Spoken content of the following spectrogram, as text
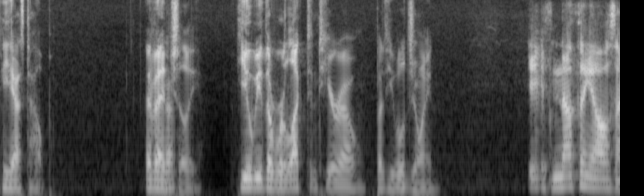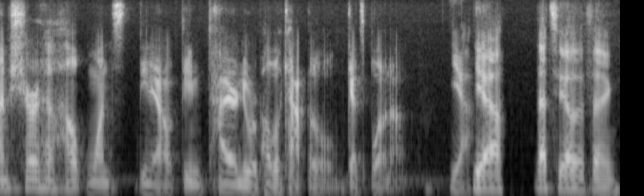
He has to help. Eventually. He'll be the reluctant hero, but he will join. If nothing else, I'm sure he'll help once you know the entire New Republic capital gets blown up. Yeah. Yeah, that's the other thing.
